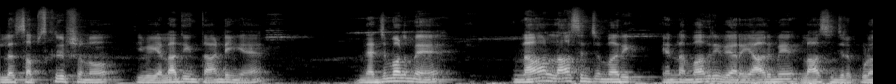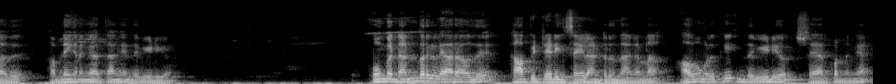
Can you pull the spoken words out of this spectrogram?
இல்லை சப்ஸ்கிரிப்ஷனோ இவை எல்லாத்தையும் தாண்டிங்க. நிஜமாலுமே நான் லாஸ் செஞ்ச மாதிரி என்ன மாதிரி வேறு யாருமே லாஸ் செஞ்சிடக்கூடாது அப்படிங்கிறங்க தாங்க இந்த வீடியோ. உங்கள் நண்பர்கள் யாராவது காப்பி ட்ரேடிங் செய்யலான்ட்டு இருந்தாங்கன்னா அவங்களுக்கு இந்த வீடியோ ஷேர் பண்ணுங்கள்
